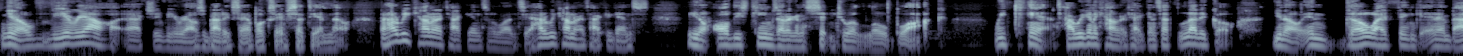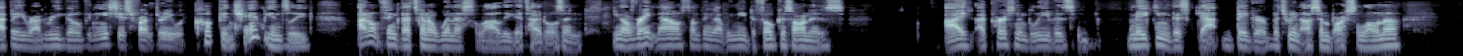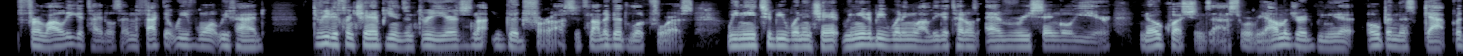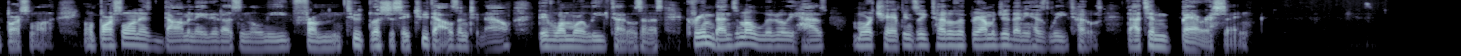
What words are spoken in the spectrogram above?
you know, Villarreal, actually, Villarreal is a bad example because they have set the end now. But how do we counterattack against Valencia? How do we counterattack against, you know, all these teams that are going to sit into a low block? We can't. How are we going to counterattack against Atletico? You know, and though I think an Mbappe, Rodrygo, Vinicius front three would cook in Champions League, I don't think that's going to win us La Liga titles. And, you know, right now, something that we need to focus on is, I, I personally believe, is making this gap bigger between us and Barcelona for La Liga titles, and the fact that we've won, we've had three different champions in three years is not good for us. It's not a good look for us. We need to be winning champ. We need to be winning La Liga titles every single year, no questions asked. We're Real Madrid. We need to open this gap with Barcelona. You know, Barcelona has dominated us in the league from two, let's just say 2000 to now. They've won more league titles than us. Karim Benzema literally has more Champions League titles with Real Madrid than he has league titles. That's embarrassing.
